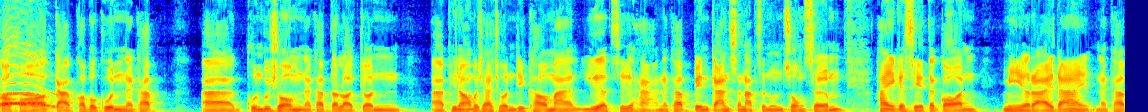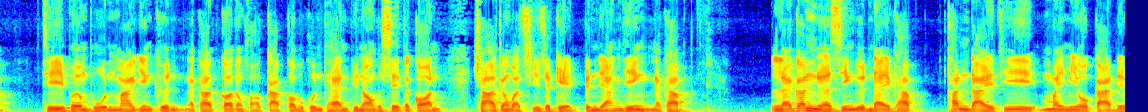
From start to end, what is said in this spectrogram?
ก็ขอกราบขอบพระคุณนะครับอ่าคุณผู้ชมนะครับตลอดจนอ่าพี่น้องประชาชนที่เข้ามาเลือกซื้อหานะครับเป็นการสนับสนุนส่งเสริมให้เกษตรกรมีรายได้นะครับที่เพิ่มพูนมากยิ่งขึ้นนะครับ ก็ต้องขอกราบขอบพระคุณแทนพี่น้องเกษตรกร ชาวจังหวัดศรีสะเกดเป็นอย่างยิ่งนะครับ และก็เหนือสิ่งอื่นใดครับ ท่านใดที่ไม่มีโอกาสได้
